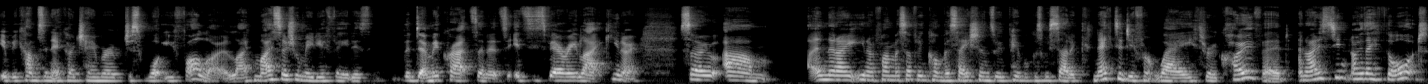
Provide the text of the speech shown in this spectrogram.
it becomes an echo chamber of just what you follow. Like my social media feed is the Democrats, and it's it's very like you know, so. um and then I, you know, find myself in conversations with people because we started connect a different way through COVID, and I just didn't know they thought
